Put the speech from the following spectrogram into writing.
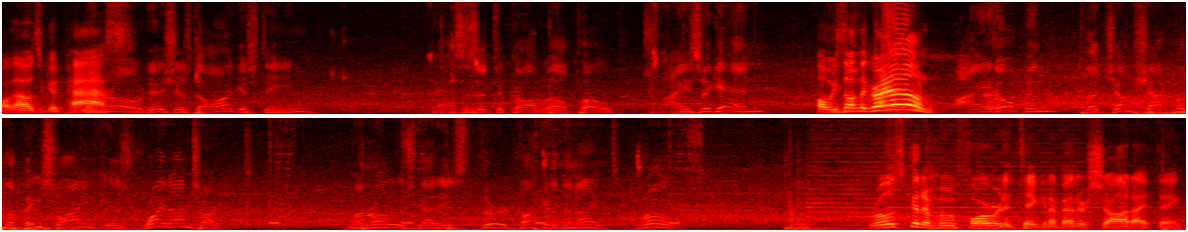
Oh, that was a good pass. Monroe dishes to Augustin. Passes it to Caldwell Pope. Tries again. Oh, he's on the ground! Wide open. The jump shot from the baseline is right on target. Monroe's got his third bucket of the night. Rose. Rose could have moved forward and taken a better shot, I think.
